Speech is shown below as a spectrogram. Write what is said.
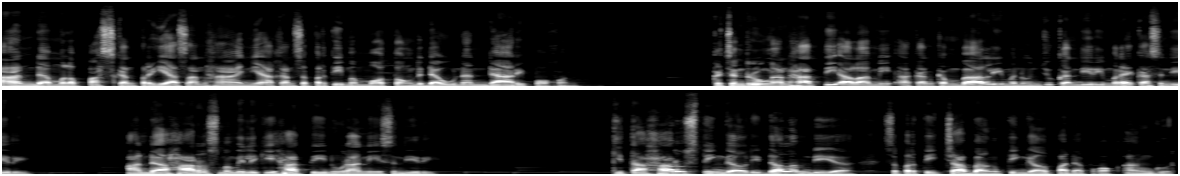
anda melepaskan perhiasan hanya akan seperti memotong dedaunan dari pohon. Kecenderungan hati alami akan kembali menunjukkan diri mereka sendiri. Anda harus memiliki hati nurani sendiri. Kita harus tinggal di dalam Dia, seperti cabang tinggal pada pokok anggur.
